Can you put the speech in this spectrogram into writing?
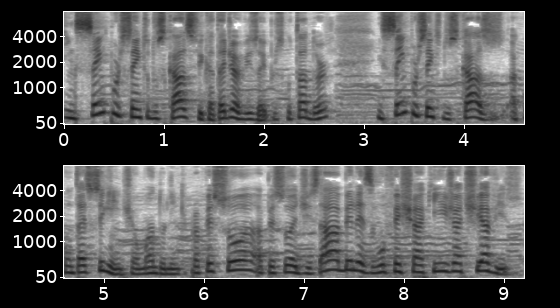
em 100% dos casos, fica até de aviso aí pro escutador, em 100% dos casos acontece o seguinte, eu mando o link pra pessoa, a pessoa diz, ah, beleza, vou fechar aqui e já te aviso.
